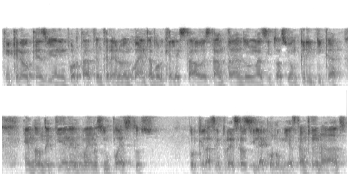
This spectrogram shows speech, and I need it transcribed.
que creo que es bien importante tenerlo en cuenta porque el Estado está entrando en una situación crítica en donde tiene menos impuestos porque las empresas y la economía están frenadas,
